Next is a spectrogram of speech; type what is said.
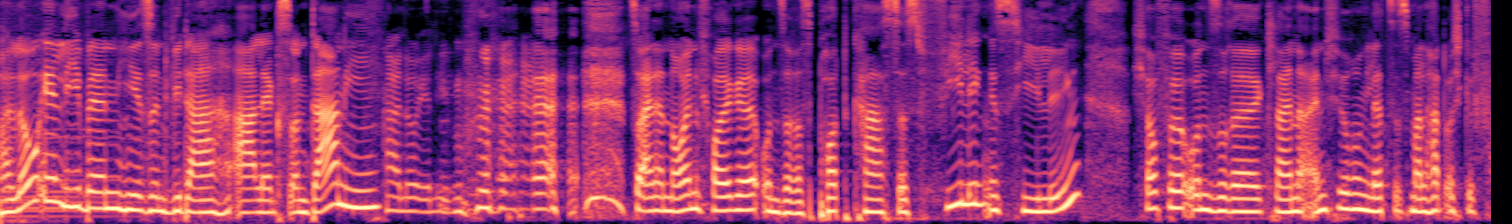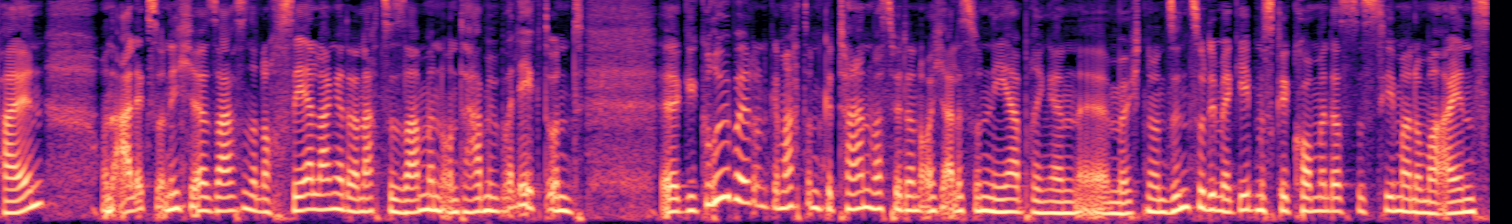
hallo, ihr Lieben. Hier sind wieder Alex und Dani. Hallo, ihr Lieben. Zu einer neuen Folge unseres Podcastes Feeling is Healing. Ich hoffe, unsere kleine Einführung letztes Mal hat euch gefallen. Und Alex und ich äh, saßen dann noch sehr lange danach zusammen und haben überlegt und äh, gegrübelt und gemacht und getan, was wir dann euch alles so näher bringen äh, möchten und sind zu dem Ergebnis gekommen, dass das Thema Nummer eins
